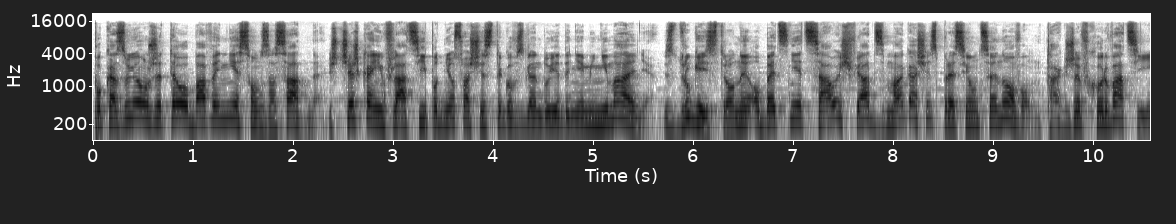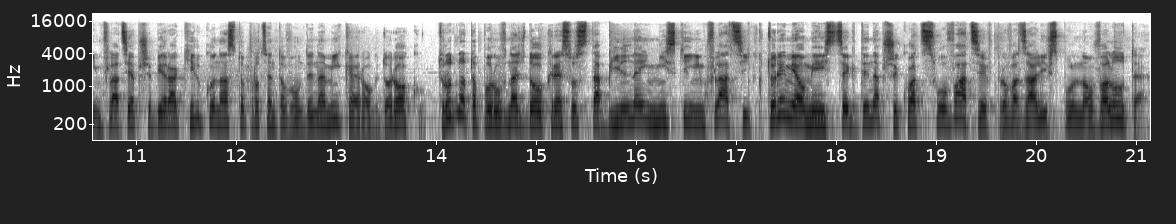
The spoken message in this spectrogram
pokazują, że te obawy nie są zasadne. Ścieżka inflacji podniosła się z tego względu jedynie minimalnie. Z drugiej strony obecnie cały świat zmaga się z presją cenową, także w Chorwacji inflacja przybiera kilkunastoprocentową dynamikę rok do roku. Trudno to porównać do okresu stabilnej, niskiej inflacji, który miał miejsce, gdy na przykład Słowacy wprowadzali wspólną walutę.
